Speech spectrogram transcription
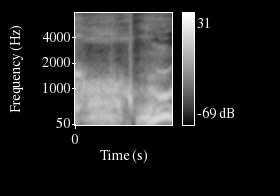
어? 응?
